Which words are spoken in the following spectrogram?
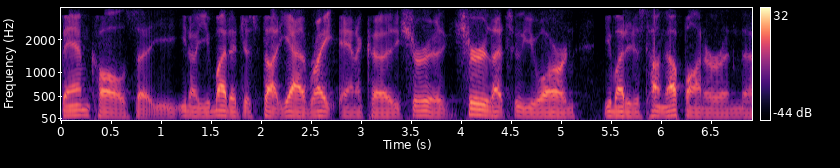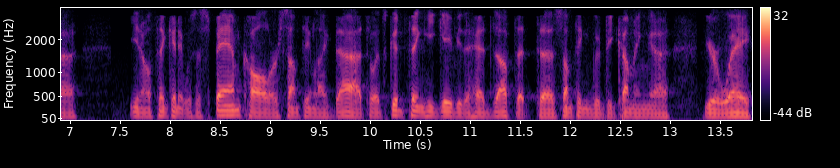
spam calls, uh, you, you know, you might have just thought, yeah, right, Annika, sure, sure, that's who you are, and you might have just hung up on her and, uh, you know, thinking it was a spam call or something like that. So it's a good thing he gave you the heads up that uh, something would be coming uh, your way.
